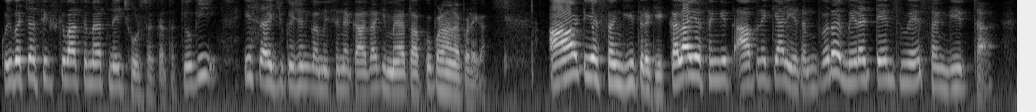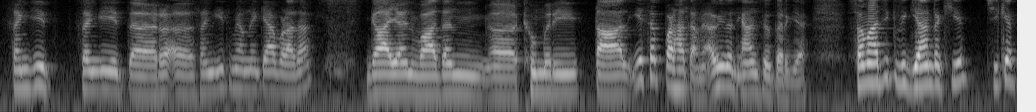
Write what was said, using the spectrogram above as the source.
कोई बच्चा सिक्स के बाद से मैथ नहीं छोड़ सकता था क्योंकि इस एजुकेशन कमीशन ने कहा था कि मैथ आपको पढ़ाना पड़ेगा। आर्ट या संगीत रखिए। कला या संगीत आपने क्या लिया था? पता है मेरा टेंथ में संगीत था। संगीत संगीत र, संगीत में हमने क्या पढ़ा था? गायन वादन ठुमरी ताल ये सब पढ़ा था मैं अभी तो ध्यान से उतर गया। सामाजिक विज्ञान रखिए ठीक है?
